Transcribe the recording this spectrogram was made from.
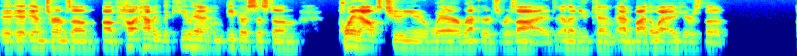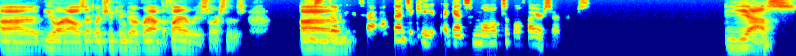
in terms of of having the QHIN ecosystem point out to you where records reside, and then you can. And by the way, here's the uh, URLs at which you can go grab the FHIR resources. You still Um, need to authenticate against multiple FHIR servers. yes,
